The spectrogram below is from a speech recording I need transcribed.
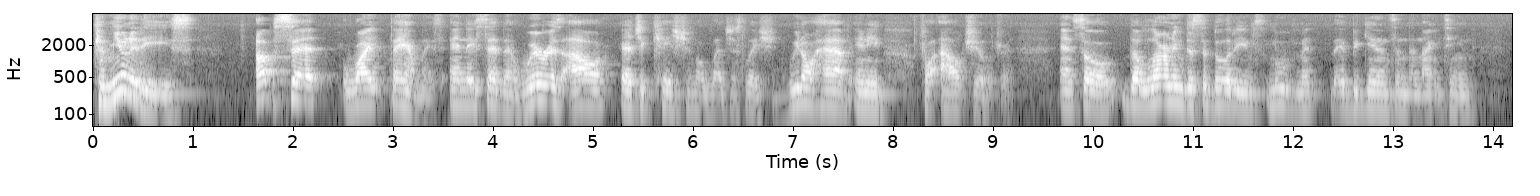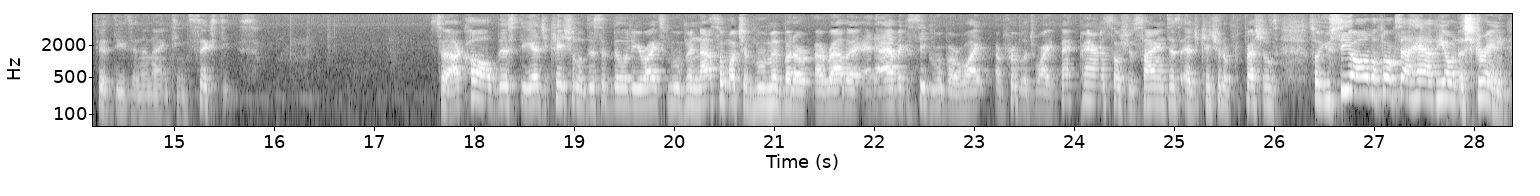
communities upset white families. And they said that where is our educational legislation? We don't have any for our children. And so the learning disabilities movement, it begins in the 1950s and the 1960s. So I call this the educational disability rights movement, not so much a movement, but a, a rather an advocacy group of white, privileged white parents, social scientists, educational professionals. So you see all the folks I have here on the screen,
